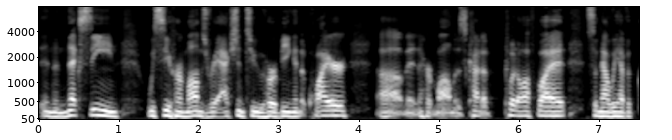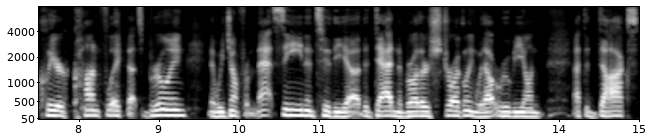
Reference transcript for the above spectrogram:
in the next scene. We see her mom's reaction to her being in the choir, um, and her mom is kind of put off by it. So now we have a clear conflict that's brewing. Then we jump from that scene into the uh, the dad and the brother struggling without Ruby on at the docks.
